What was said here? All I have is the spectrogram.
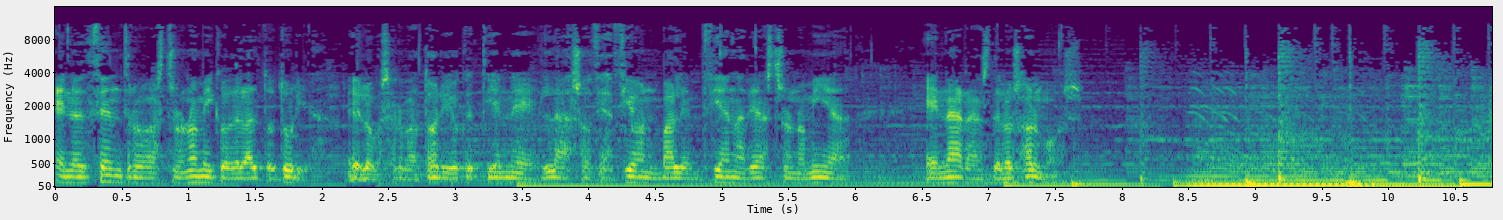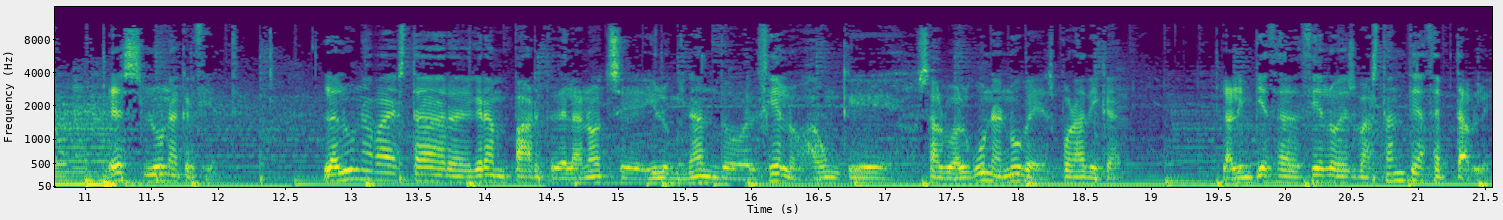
en el Centro Astronómico del Alto Turia, el observatorio que tiene la Asociación Valenciana de Astronomía en Aras de los Olmos. Es luna creciente. La luna va a estar gran parte de la noche iluminando el cielo, aunque, salvo alguna nube esporádica, la limpieza del cielo es bastante aceptable.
